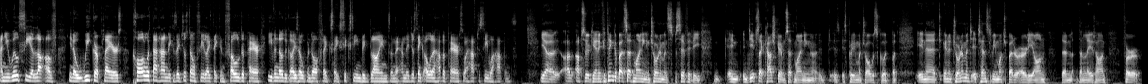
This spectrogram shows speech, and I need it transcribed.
And you will see a lot of you know weaker players call with that hand because they just don't feel like they can fold a pair, even though the guy's opened off like say 16 big blinds, and they and they just think, oh well, I have a pair, so I have to see what happens. Yeah, absolutely. And if you think about set mining in tournaments specifically, in, in deep set cash games, set mining uh, is, is pretty much always good. But in a in a tournament, it tends to be much better early on than than late on for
